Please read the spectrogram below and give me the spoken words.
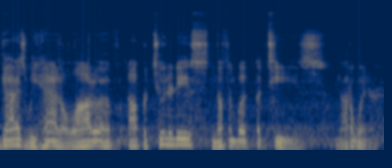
Guys, we had a lot of opportunities, nothing but a tease, not a winner.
